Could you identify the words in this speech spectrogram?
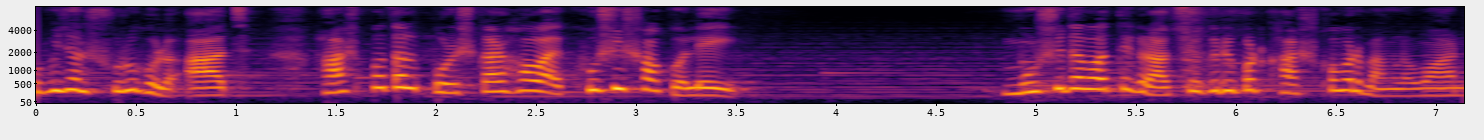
অভিযান শুরু হলো আজ। হাসপাতাল পরিষ্কার হওয়ায় খুশি সকলেই। মুর্শিদাবাদ থেকে রাজশাহী রিপোর্ট খাস খবর বাংলা ওয়ান।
